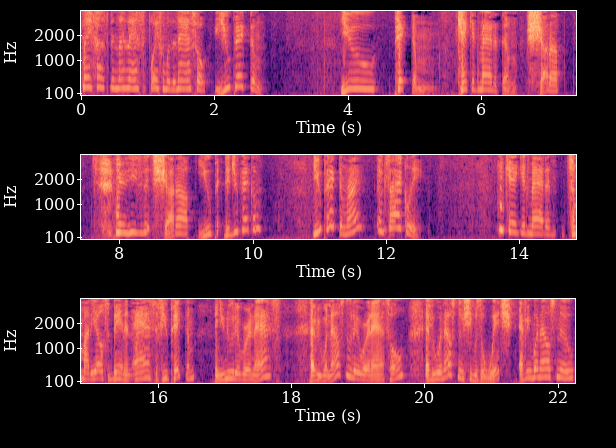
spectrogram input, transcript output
My husband, my last boyfriend was an asshole. You picked him. You picked him. Can't get mad at them. Shut up. Man, he's the, shut up. You did you pick him? You picked him, right? Exactly. You can't get mad at somebody else being an ass if you picked them and you knew they were an ass. Everyone else knew they were an asshole. Everyone else knew she was a witch. Everyone else knew.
